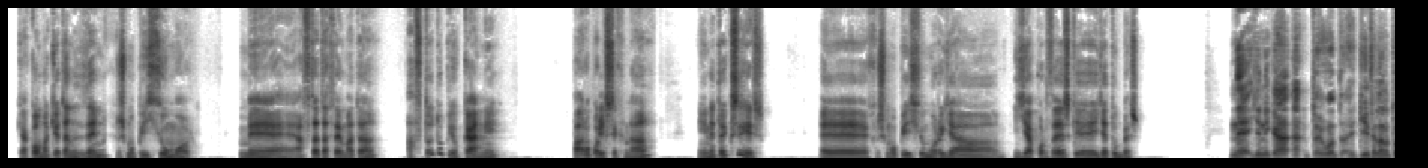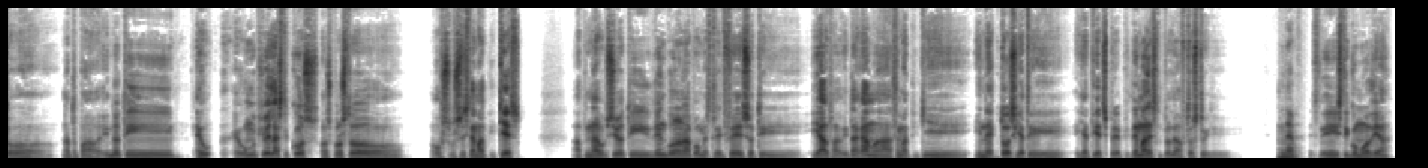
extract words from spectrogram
Και ακόμα και όταν δεν χρησιμοποιεί χιούμορ με αυτά τα θέματα, αυτό το οποίο κάνει πάρα πολύ συχνά είναι το εξής. Ε, χρησιμοποιεί χιούμορ για, για πορδές και για τούμπες. Ναι, γενικά, ε, το, εγώ εκεί ήθελα να το, να το πάω. Είναι ότι εγώ, εγώ είμαι πιο ελαστικός ως προς, το, ως προς τις θεματικές. Από την άποψη ότι δεν μπορώ να πω με straight face ότι η ΑΒΓ θεματική είναι εκτός γιατί, γιατί έτσι πρέπει. Δεν μου αρέσει να το λέω αυτό στο, ναι. στη, στην κομμόδια.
